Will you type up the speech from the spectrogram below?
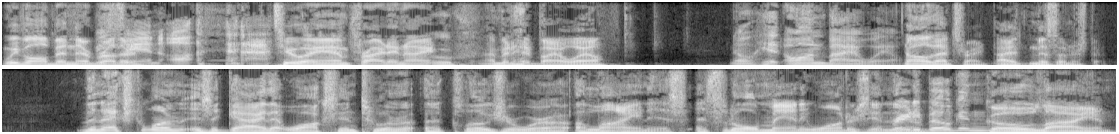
We've all been there, brother. Saying, uh, 2 a.m. Friday night. I've been hit by a whale. no, hit on by a whale. Oh, that's right. I misunderstood. The next one is a guy that walks into an enclosure where a, a lion is. It's an old man. He wanders in Brady there. Bogan. Go lion.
